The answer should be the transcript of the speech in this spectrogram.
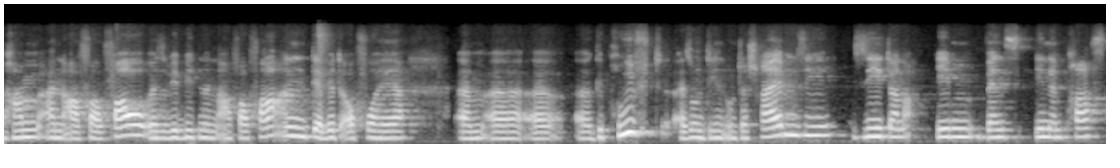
haben einen AVV, also wir bieten einen AVV an, der wird auch vorher ähm, äh, äh, geprüft, also und den unterschreiben sie, sie dann eben, wenn es ihnen passt.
